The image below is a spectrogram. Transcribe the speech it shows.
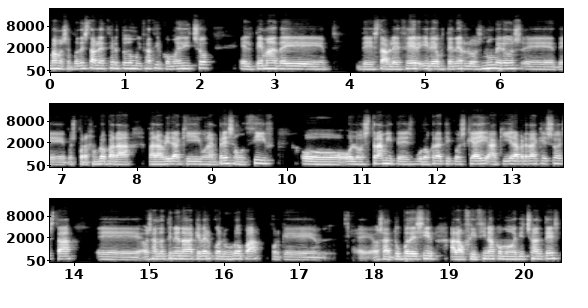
vamos, se puede establecer todo muy fácil, como he dicho, el tema de, establecer y de obtener los números de, pues, por ejemplo, para, para abrir aquí una empresa, un CIF, o, los trámites burocráticos que hay, aquí la verdad que eso está, eh, o sea, no tiene nada que ver con Europa, porque, eh, o sea, tú puedes ir a la oficina, como he dicho antes,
